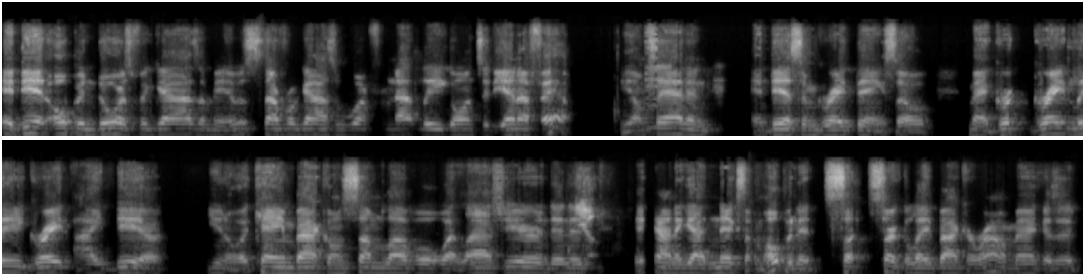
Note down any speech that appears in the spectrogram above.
it did open doors for guys. I mean, it was several guys who went from that league on to the NFL. You know what I'm saying? And and did some great things. So man, gr- great league, great idea. You know, it came back on some level what last year, and then it, yep. It kind of got nixed. I'm hoping it circulate back around, man, because it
